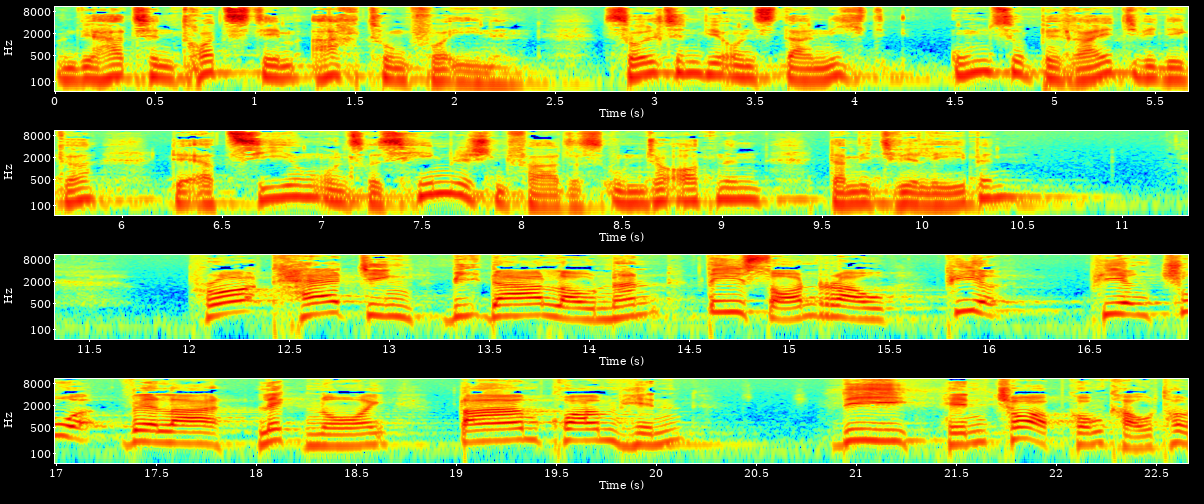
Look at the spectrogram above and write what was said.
und wir hatten trotzdem Achtung vor ihnen. Sollten wir uns da nicht umso bereitwilliger der Erziehung unseres himmlischen Vaters unterordnen, damit wir leben? เพราะแท้จริงบิดาเหล่านั้น ตีสอนเราเพียงเพียงชั่วเวลาเล็กน้อย ตามความเห็นดีเห็นชอบของเขาเท่า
